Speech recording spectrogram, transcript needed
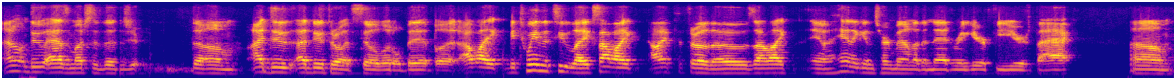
I don't do as much of the the um I do I do throw it still a little bit, but I like between the two lakes I like I like to throw those. I like you know Hannegan turned me on to the Ned rig here a few years back. Um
